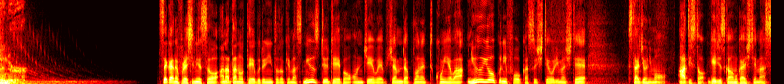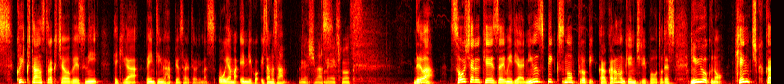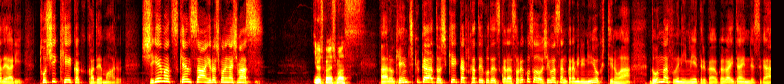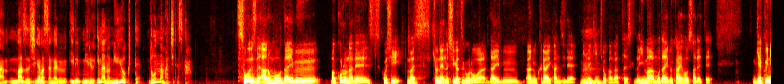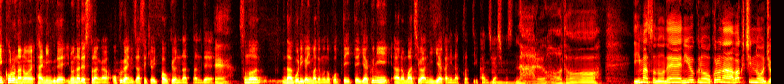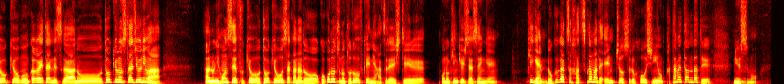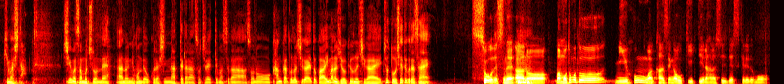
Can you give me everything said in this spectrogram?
Spinner 世界のフレッシュニュースをあなたのテーブルに届けます。News to Table on J-WAVE Jam the Planet 今夜はニューヨークにフォーカスしておりましてスタジオにもアーティスト芸術家をお迎えしています。 Quick Turn Structure をベースに壁画ペインティング発表されております。大山エンリコイサムさんお願いします。お願いします。ではソーシャル経済メディアニュースピックスのプロピッカーからの現地リポートです。ニューヨークの建築家であり都市計画家でもある。重松健さんよろしくお願いします。よろしくお願いします。あの建築家都市計画家ということですからそれこそ重松さんから見るニューヨークっていうのはどんな風に見えてるか伺いたいんですがまず重松さんが見る今のニューヨークってどんな街ですか？そうですね。あのもうだいぶまあ、コロナで少し、まあ、去年の4月頃はだいぶあの暗い感じでみんな緊張感があったんですけど、うん、今はもうだいぶ解放されて逆にコロナのタイミングでいろんなレストランが屋外に座席をいっぱい置くようになったんで、ええ、その名残が今でも残っていて逆にあの街は賑やかになったっていう感じがします、ね、なるほど。今そのねニューヨークのコロナワクチンの状況も伺いたいんですがあの東京のスタジオにはあの日本政府今日東京大阪など9つの都道府県に発令しているこの緊急事態宣言期限6月20日まで延長する方針を固めたんだというニュースも来ました。重松さんもちろんねあの日本でお暮らしになってからそちら行ってますがその感覚の違いとか今の状況の違いちょっと教えてください。そうですね、あのまあもともと日本は感染が大きいっていうような話ですけれども、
